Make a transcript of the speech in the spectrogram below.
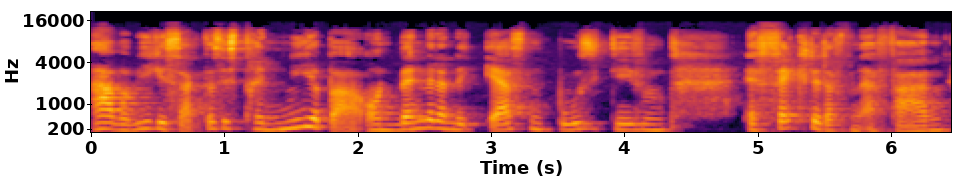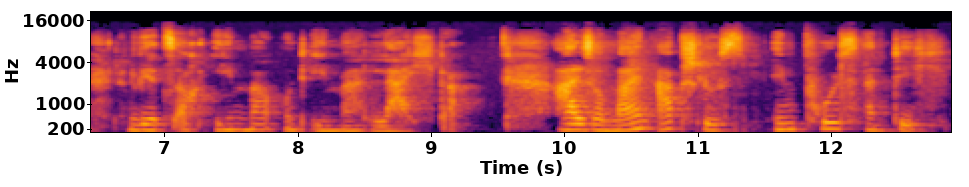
Aber wie gesagt, das ist trainierbar. Und wenn wir dann die ersten positiven Effekte davon erfahren, dann wird es auch immer und immer leichter. Also mein Abschlussimpuls an dich.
